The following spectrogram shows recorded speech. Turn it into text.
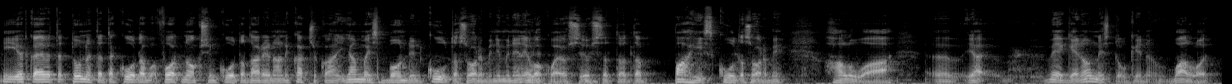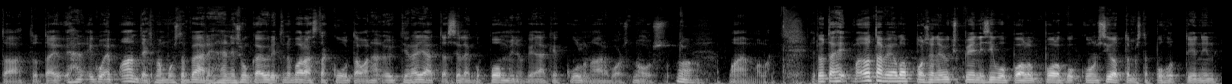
Niin, jotka eivät tunne tätä kulta, Fort Knoxin kultatarinaa, niin katsokaa James Bondin Kultasormi-niminen elokuva, jossa, jossa tuota, pahis kultasormi haluaa ja VG onnistuukin valloittaa, tota, hän, anteeksi mä muistan väärin, hän ei sunkaan yrittänyt varastaa kultaa, vaan hän yritti räjäyttää sille kuin pommin, jonka jälkeen kullan arvo olisi noussut no. maailmalla. Ja tota, hei, mä otan vielä loppuun sen yksi pieni sivupolku, kun sijoittamista puhuttiin, niin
